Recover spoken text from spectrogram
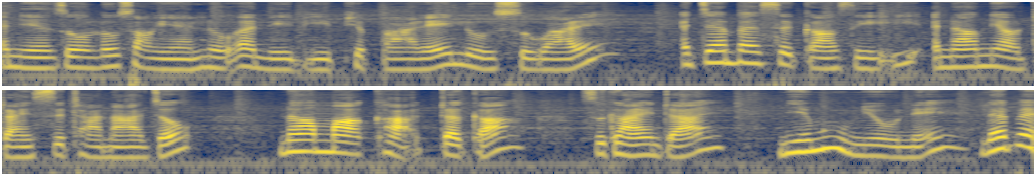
အမြင့်ဆုံးလှုံ့ဆော်ရန်လိုအပ်နေပြီဖြစ်ပါတယ်လို့ဆိုပါတယ်။အကြမ်းဖက်စစ်ကောင်စီ၏အနောက်မြောက်တိုင်းစစ်ဌာနချုပ်နာမခတက်ကစကိုင်းတိုင်းမြင်းမှုမြို့နယ်လက်ပံ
